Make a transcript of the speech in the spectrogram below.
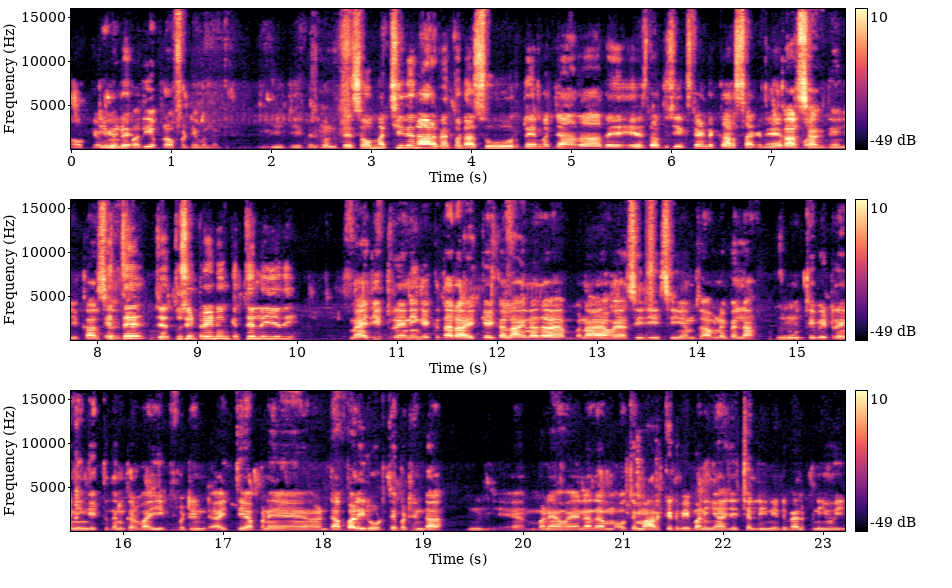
ਓਕੇ ਜੇ ਮੈਨੂੰ ਵਧੀਆ ਪ੍ਰੋਫਿਟੇਬਲ ਲੱਗੇ। ਜੀ ਜੀ ਬਿਲਕੁਲ। ਤੇ ਸੋ ਮੱਛੀ ਦੇ ਨਾਲ ਫਿਰ ਤੁਹਾਡਾ ਸੂਰ ਤੇ ਮੱਝਾਂ ਦਾ ਤੇ ਇਸ ਦਾ ਤੁਸੀਂ ਐਕਸਟੈਂਡ ਕਰ ਸਕਦੇ ਹੋ ਕਰ ਸਕਦੇ ਹਾਂ ਜੀ ਕਰ ਸਕਦੇ ਇੱਥੇ ਜੇ ਤੁਸੀਂ ਟ੍ਰੇਨਿੰਗ ਕਿੱਥੇ ਲਈ ਇਹਦੀ? ਮੈਂ ਜੀ ਟ੍ਰੇਨਿੰਗ ਇੱਕ ਤਾਂ ਰਾਇਕੇ ਕਲਾ ਇਹਨਾਂ ਦਾ ਬਣਾਇਆ ਹੋਇਆ ਸੀ ਜੀ ਸੀਐਮ ਸਾਹਿਬ ਨੇ ਪਹਿਲਾਂ। ਉੱਥੇ ਵੀ ਟ੍ਰੇਨਿੰਗ ਇੱਕ ਦਿਨ ਕਰਵਾਈ ਬਠਿੰਡਾ ਇੱਥੇ ਆਪਣੇ ਡੱਬ ਵਾਲੀ ਰੋਡ ਤੇ ਬਠਿੰਡਾ ਬਣਿਆ ਹੋਇਆ ਇਹਨਾਂ ਦਾ। ਉੱਥੇ ਮਾਰਕੀਟ ਵੀ ਬਣੀ ਆ ਹਜੇ ਚੱਲੀ ਨਹੀਂ ਡਿਵੈਲਪ ਨਹੀਂ ਹੋਈ।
